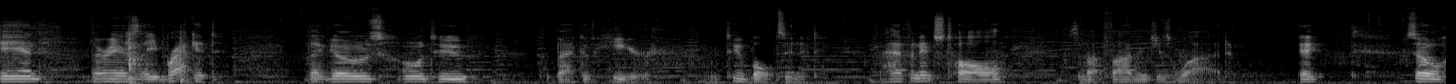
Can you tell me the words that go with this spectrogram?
and there is a bracket that goes onto the back of here with two bolts in it. It's a half an inch tall, it's about five inches wide. Okay, so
